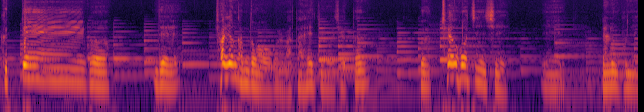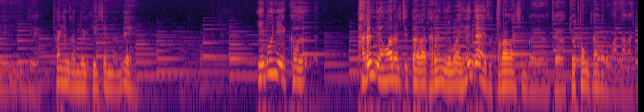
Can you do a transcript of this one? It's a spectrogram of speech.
그때 그 이제 촬영 감독을 맡아 해주셨던 그 최호진 씨라는 분이 이제 촬영 감독이 계셨는데 이분이 그 다른 영화를 찍다가 다른 영화 현장에서 돌아가신 거예요. 제가 교통사고로 만나가지고.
